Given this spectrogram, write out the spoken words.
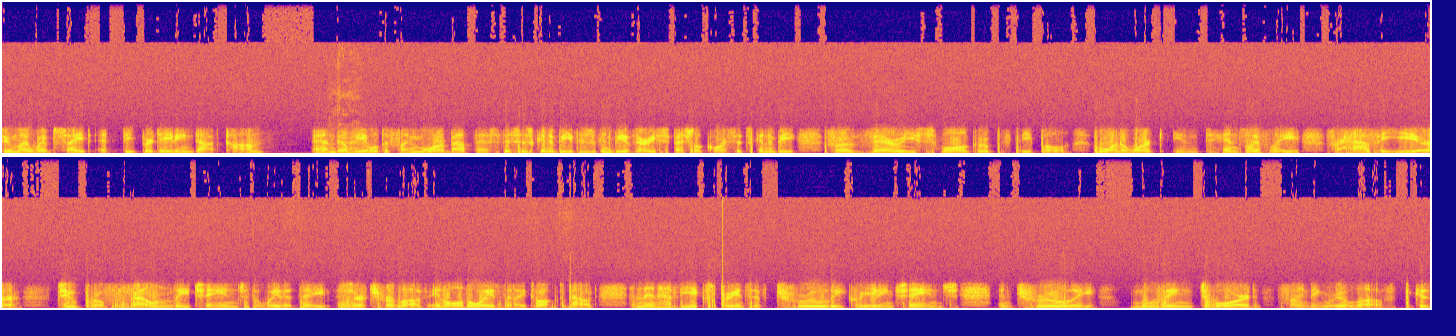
to my website at deeperdating.com and they'll Okay. be able to find more about this. This is going to be this is going to be a very special course. It's going to be for a very small group of people who want to work intensively for half a year to profoundly change the way that they search for love in all the ways that I talked about and then have the experience of truly creating change and truly moving toward finding real love because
